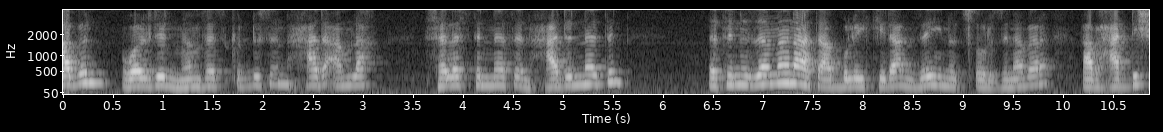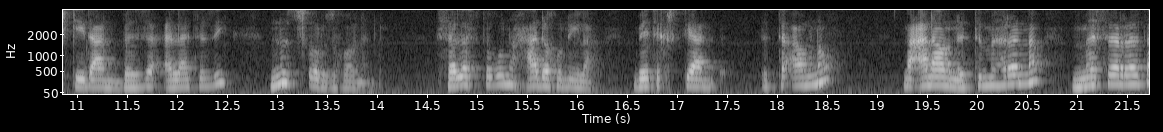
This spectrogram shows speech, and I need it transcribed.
ኣብን ወልድን መንፈስ ቅዱስን ሓደ ኣምላኽ ሰለስትነትን ሓድነትን እቲ ንዘመናት ኣብ ብሉይ ኪዳን ዘይንፁር ዝነበረ ኣብ ሓድሽ ኪዳን በዚ ዕለት እዚ ንፁር ዝኾነሉ ሰለስተ ኩኑ ሓደ ኩኑ ኢላ ቤተ ክርስትያን እተኣምኖ ንዓና እውን እትምህረና መሰረታ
